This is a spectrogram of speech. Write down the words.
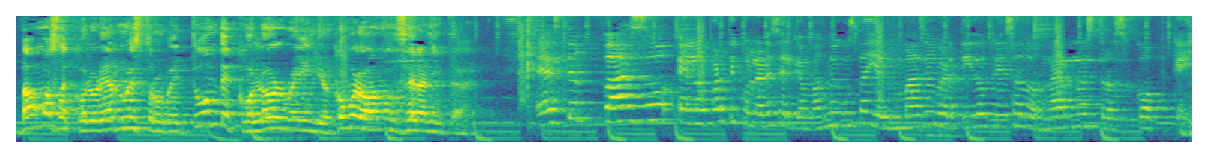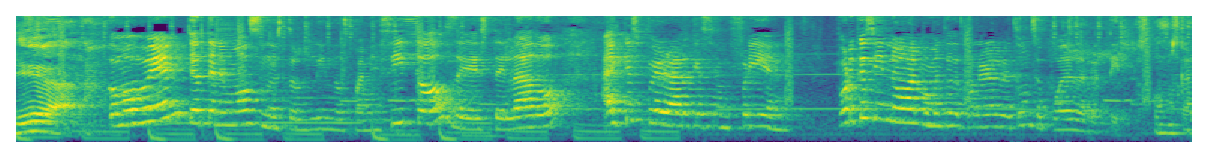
Vamos a colorear nuestro betún de color Ranger. ¿Cómo lo vamos a hacer, Anita? Este paso en particular es el que más me gusta y el más divertido que es adornar nuestros cupcakes. Yeah. Como ven, ya tenemos nuestros lindos panecitos de este lado. Hay que esperar que se enfríen. Porque si no, al momento de poner el betún se puede derretir. vamos a.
